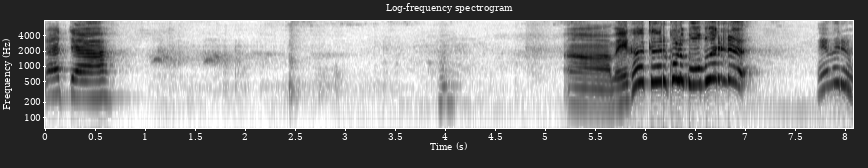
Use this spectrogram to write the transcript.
ടാറ്റ. ആ വേഗം കയറിക്കോളൂ. ബോബുരുണ്ട് വേഗം വരൂ.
